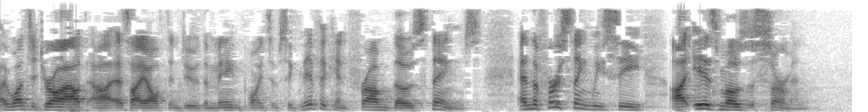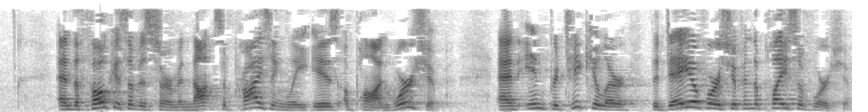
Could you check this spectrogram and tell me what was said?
I want to draw out, uh, as I often do, the main points of significance from those things. And the first thing we see uh, is Moses' sermon. And the focus of his sermon, not surprisingly, is upon worship. And in particular, the day of worship and the place of worship.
